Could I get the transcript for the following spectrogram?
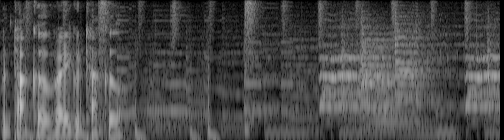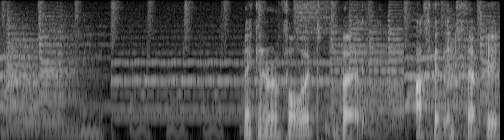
Good tackle, very good tackle. making a run forward, but pass gets intercepted.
